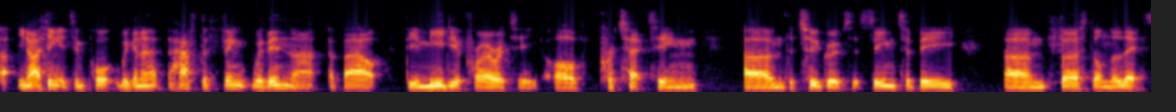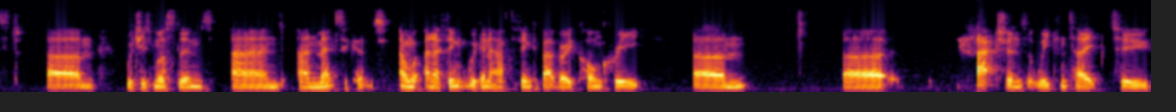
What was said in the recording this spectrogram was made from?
uh, you know, I think it's important. We're going to have to think within that about the immediate priority of protecting um, the two groups that seem to be first on the list, um, which is Muslims and and Mexicans. And, and I think we're going to have to think about very concrete um, uh, actions that we can take to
